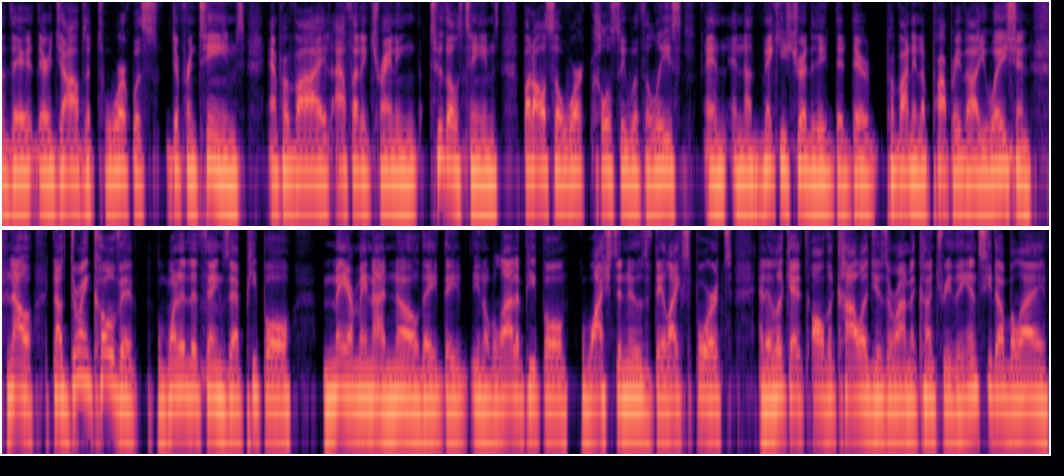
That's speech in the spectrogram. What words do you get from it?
their their jobs are to work with different teams and provide athletic training to those teams, but also work closely with Elise and and uh, making sure that, they, that they're providing a proper evaluation. Now, now during COVID, one of the things that people may or may not know. They they you know a lot of people watch the news if they like sports and they look at all the colleges around the country. The NCAA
